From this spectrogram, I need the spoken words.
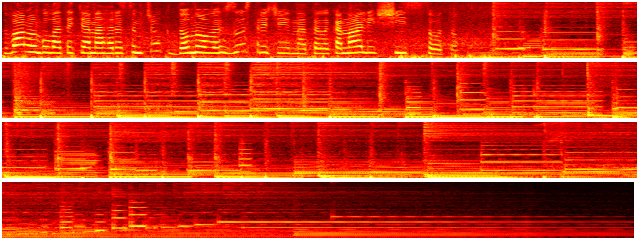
З вами була Тетяна Герасимчук. До нових зустрічей на телеканалі 6 соток.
